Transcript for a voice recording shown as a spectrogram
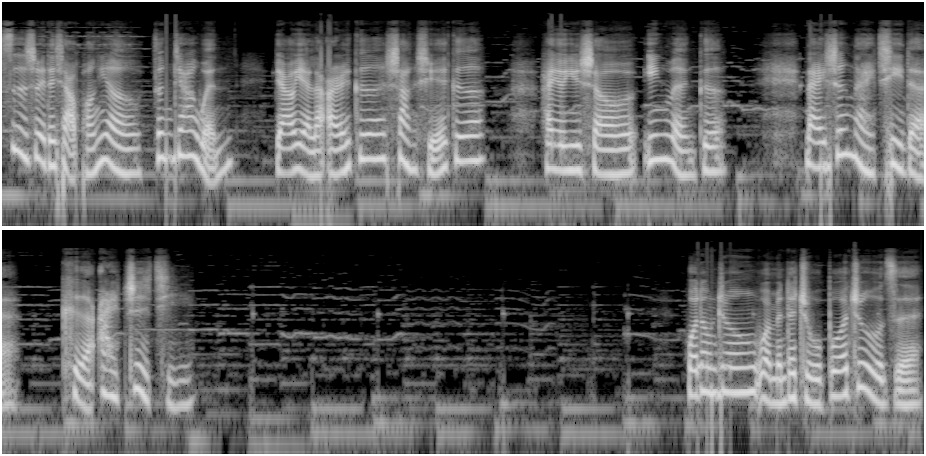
四岁的小朋友曾嘉文。表演了儿歌、上学歌，还有一首英文歌，奶声奶气的，可爱至极。活动中，我们的主播柱子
